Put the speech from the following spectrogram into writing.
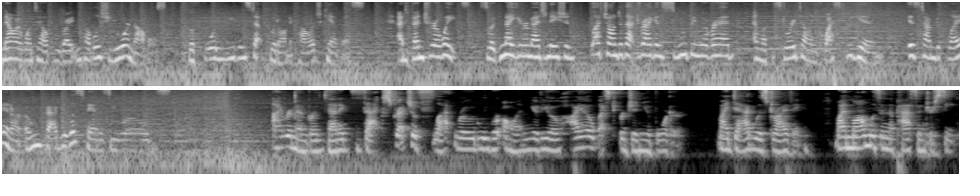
Now I want to help you write and publish your novels before you even step foot on a college campus. Adventure awaits, so ignite your imagination, latch onto that dragon swooping overhead, and let the storytelling quest begin. It's time to play in our own fabulous fantasy worlds. I remember that exact stretch of flat road we were on near the Ohio West Virginia border. My dad was driving. My mom was in the passenger seat.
